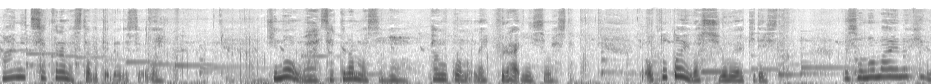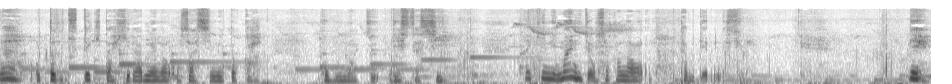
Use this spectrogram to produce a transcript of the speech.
毎日桜マス食べてるんですよね。昨日は桜マスのパン粉のねフライにしました。で一昨日は塩焼きでした。でその前の日は夫が釣ってきたヒラメのお刺身とか昆布巻きでしたし最近ね毎日お魚を食べてるんですよ。で、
